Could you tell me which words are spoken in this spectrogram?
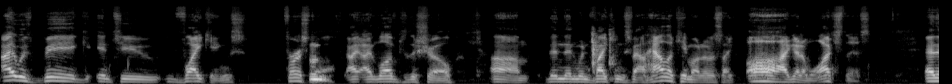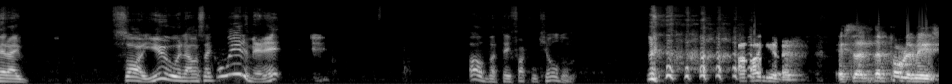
i was big into vikings first Mm. off. I, I loved the show. Um then then when vikings valhalla came out i was like oh i gotta watch this. And then i saw you and i was like oh, wait a minute. Oh but they fucking killed him. I, you know, it's the, the problem is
